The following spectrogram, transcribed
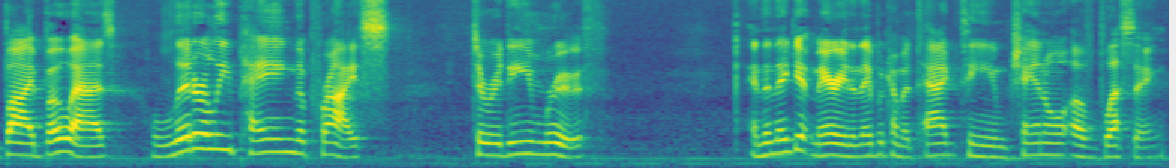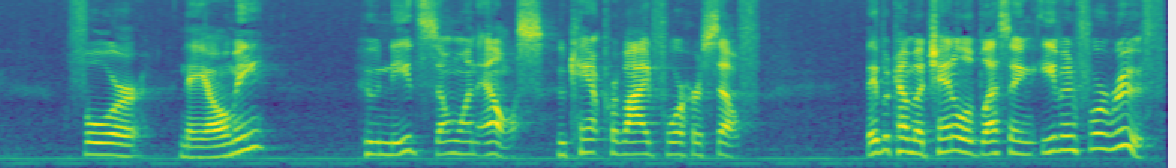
by Boaz literally paying the price to redeem Ruth. And then they get married and they become a tag team channel of blessing for Naomi, who needs someone else, who can't provide for herself. They become a channel of blessing even for Ruth,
